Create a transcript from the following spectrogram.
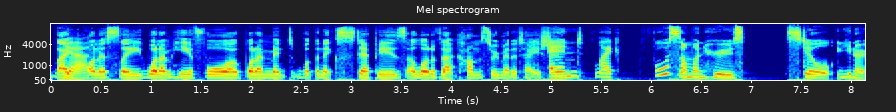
Like Yeah. honestly, what I'm here for, what I'm meant, what the next step is, a lot of that comes through meditation. And like for someone who's still, you know,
